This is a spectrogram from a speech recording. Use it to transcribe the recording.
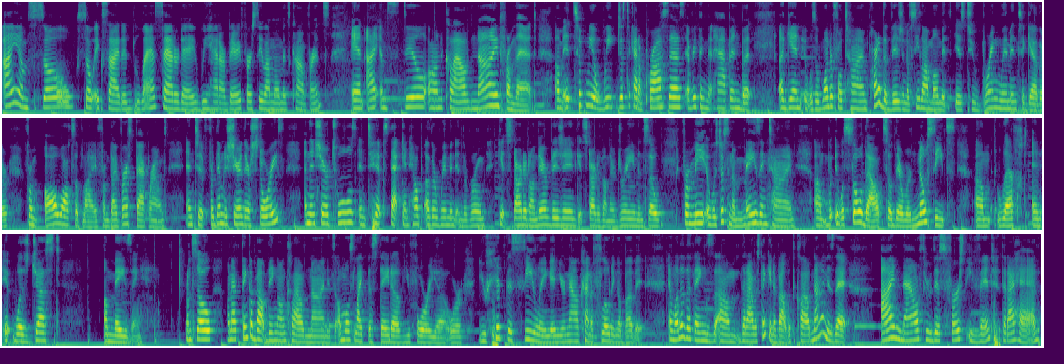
I am so, so excited. Last Saturday, we had our very first Selah Moments conference, and I am still on cloud nine from that. Um, it took me a week just to kind of process everything that happened, but again, it was a wonderful time. Part of the vision of Selah Moment is to bring women together from all walks of life, from diverse backgrounds, and to for them to share their stories and then share tools and tips that can help other women in the room get started on their vision, get started on their dream. And so for me, it was just an amazing time. Um, it was sold out, so there were no seats um, left, and it was just amazing. And so when I think about being on cloud nine, it's almost like the state of euphoria, or you've hit this ceiling and you're now kind of floating above it. And one of the things um, that I was thinking about with the cloud nine is that I now, through this first event that I had,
